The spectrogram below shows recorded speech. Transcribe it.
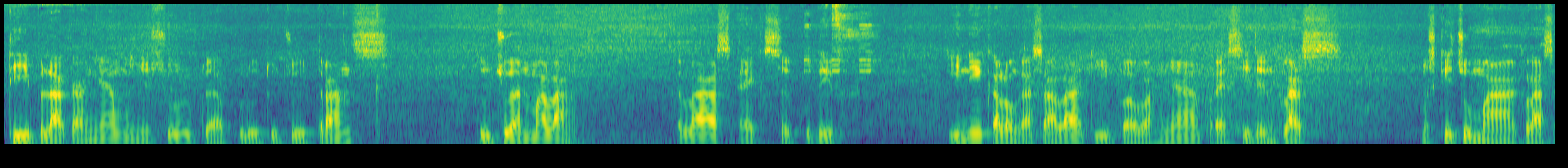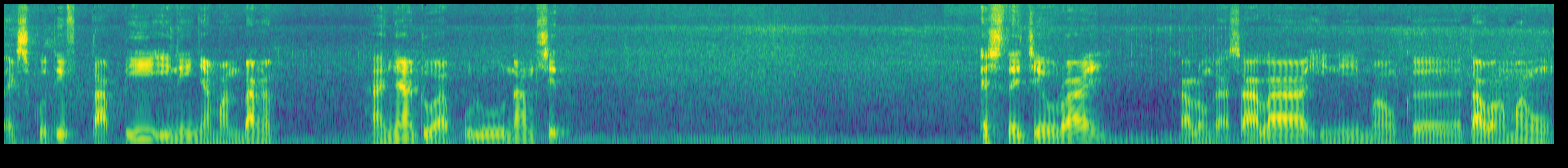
Di belakangnya menyusul 27 trans tujuan Malang kelas eksekutif. Ini kalau nggak salah di bawahnya presiden kelas. Meski cuma kelas eksekutif tapi ini nyaman banget. Hanya 26 seat. STJ Urai kalau nggak salah ini mau ke Tawangmangu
